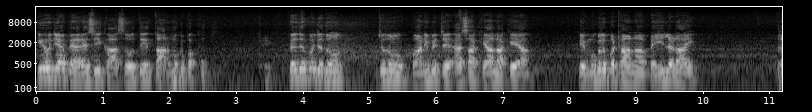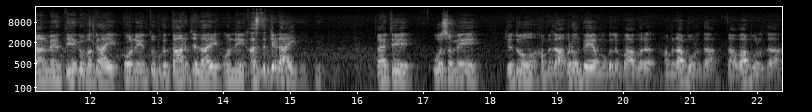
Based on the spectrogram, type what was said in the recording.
ਕਿਹੋ ਜਿਹਾ ਪੈ ਰਿਹਾ ਸੀ, ਖਾਸ ਤੌਰ ਤੇ ਧਾਰਮਿਕ ਪੱਖੋਂ? ਫਿਰ ਦੇਖੋ ਜਦੋਂ ਜਦੋਂ ਬਾਣੀ ਵਿੱਚ ਐਸਾ ਖਿਆਲ ਆਖਿਆ ਕਿ ਮੁਗਲ ਪਠਾਨਾ ਪਈ ਲੜਾਈ ਰਨ ਮੈਂ ਤੇਗ ਵਗਾਏ, ਉਹਨੇ ਤੁਬਕ ਚਲਾਏ, ਉਹਨੇ ਹਸਤ ਚੜਾਈ। ਤਾਂ ਇੱਥੇ ਉਸ ਸਮੇਂ ਜਦੋਂ ਹਮਲਾਵਰ ਹੁੰਦੇ ਆ, ਮੁਗਲ ਬਾਬਰ ਹਮਲਾ ਬੋਲਦਾ, ਧਾਵਾ ਬੋਲਦਾ,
